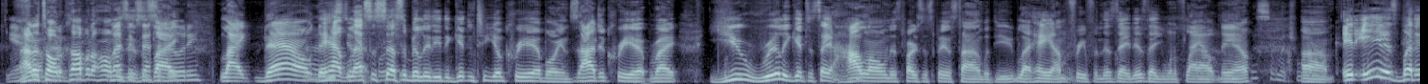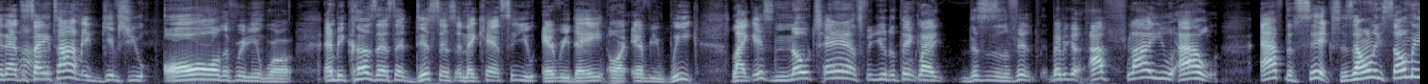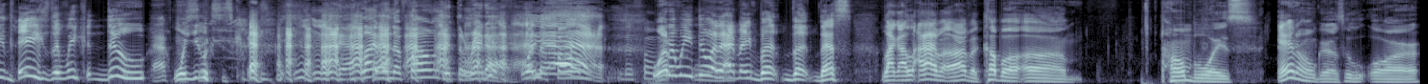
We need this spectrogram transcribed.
Yeah. I done told a couple of homies this is like, like now Oh, they have less bullshit. accessibility to get into your crib or inside your crib, right? You really get to say how long this person spends time with you. Like, hey, I'm free from this day, this day. You want to fly out now? So. Um, it is, but it, at the same time, it gives you all the freedom in the world. And because there's that distance and they can't see you every day or every week, like it's no chance for you to think like this is a fit. Baby girl, I fly you out after six. There's only so many things that we can do After when you. six is crazy. like when the phone Get the red eye. When the Yeah. phone, the phone What are we doing? I mean, but but that's like I, I have a, I have a couple of um, homeboys and homegirls who are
